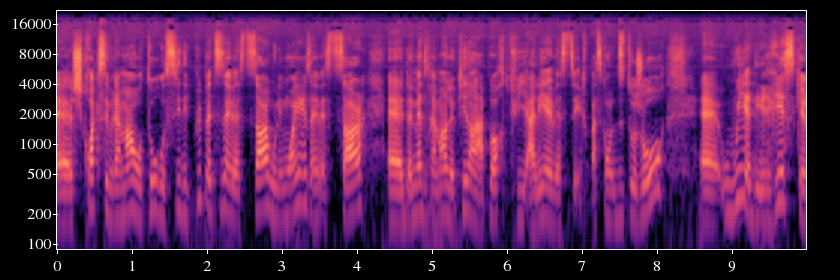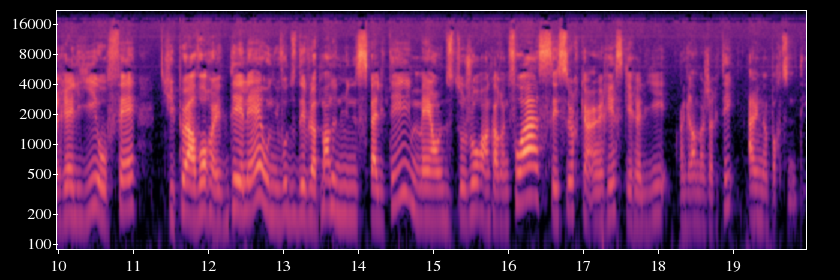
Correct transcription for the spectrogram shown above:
euh, je crois que c'est vraiment autour aussi des plus petits investisseurs ou les moyens investisseurs euh, de mettre vraiment le pied dans la porte puis aller investir. Parce qu'on le dit toujours, oui, il y a des risques reliés au fait qu'il peut avoir un délai au niveau du développement d'une municipalité, mais on le dit toujours encore une fois, c'est sûr qu'un risque est relié en grande majorité à une opportunité.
